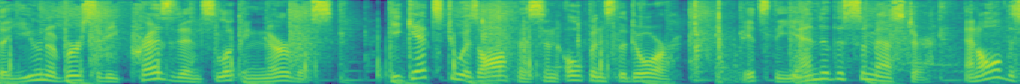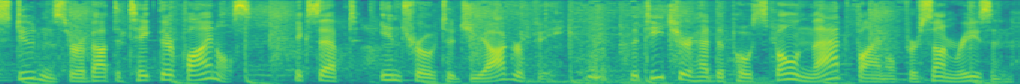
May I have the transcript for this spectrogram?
The university president's looking nervous. He gets to his office and opens the door. It's the end of the semester, and all the students are about to take their finals, except Intro to Geography. The teacher had to postpone that final for some reason.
